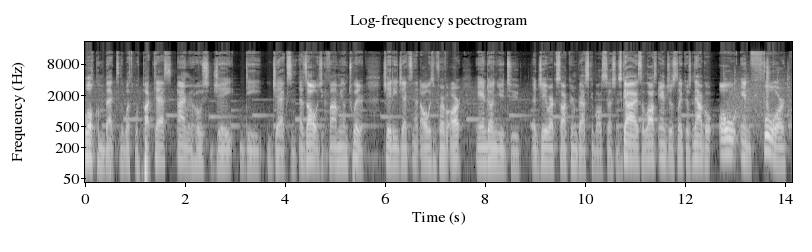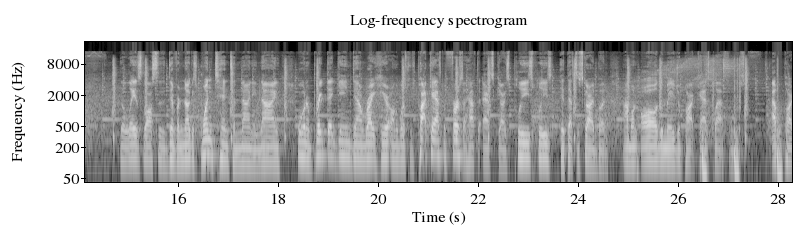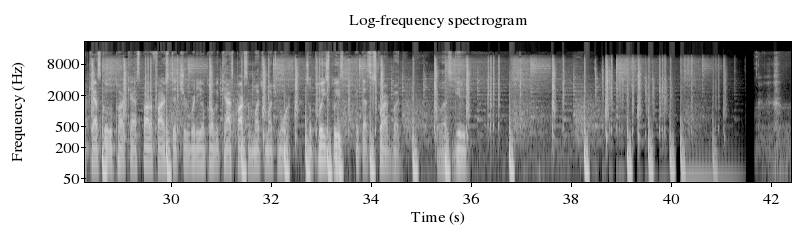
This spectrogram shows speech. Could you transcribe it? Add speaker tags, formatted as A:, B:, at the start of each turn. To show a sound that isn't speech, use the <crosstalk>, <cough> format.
A: Welcome back to the West Wolf Podcast. I am your host, JD Jackson. As always, you can find me on Twitter, JD Jackson at Always and Forever Art, and on YouTube at J Rock Soccer and Basketball Sessions. Guys, the Los Angeles Lakers now go 0 and 4. The latest loss to the Denver Nuggets, 110 to 99. We're going to break that game down right here on the West Wolf Podcast. But first, I have to ask you guys, please, please hit that subscribe button. I'm on all the major podcast platforms. Apple Podcasts, Google Podcasts, Spotify, Stitcher, Radio Public, Castbox, and much, much more. So please, please hit that subscribe button. So let's get it.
